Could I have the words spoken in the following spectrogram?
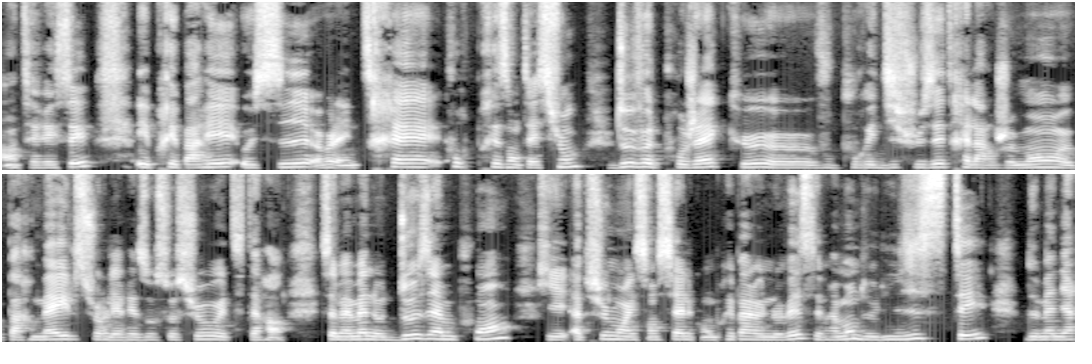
intéressées et préparer aussi voilà une très courte présentation de votre projet que vous pourrez diffuser très largement par mail sur les réseaux sociaux, etc. Ça m'amène au deuxième point qui est absolument essentiel quand on prépare une levée, c'est vraiment de lister de manière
